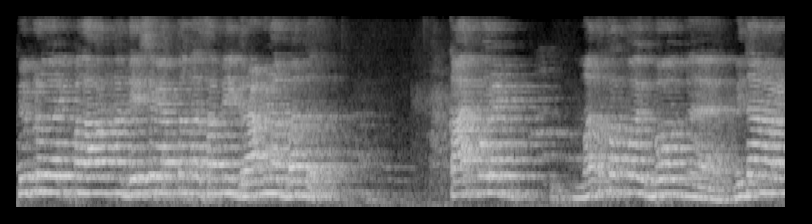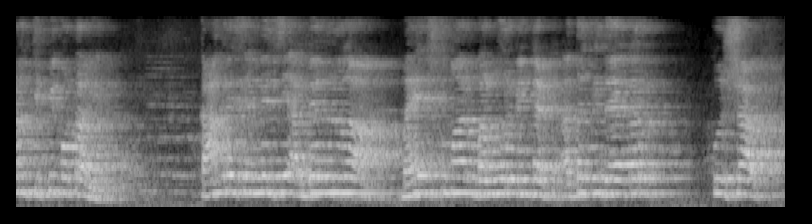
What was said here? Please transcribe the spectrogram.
ఫిబ్రవరి పదహారున దేశవ్యాప్తంగా సమ్మె గ్రామీణ బంద్. కార్పొరేట్ మతతత్వ విభో- విధానాలను తిప్పికొట్టాలి. కాంగ్రెస్ ఎమ్మెల్సీ అభ్యర్థులుగా మహేష్ కుమార్ బల్మూరు వెంకట్ అద్దంకి దయాకర్ కుషాక్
